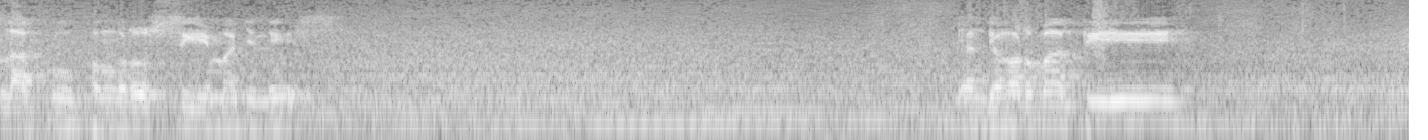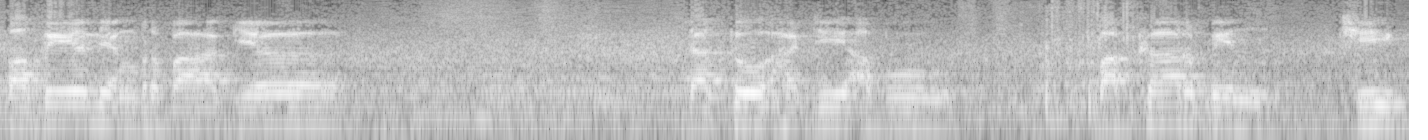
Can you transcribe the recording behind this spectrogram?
selaku pengerusi majlis yang dihormati Fadil yang berbahagia Datuk Haji Abu Bakar bin Cik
